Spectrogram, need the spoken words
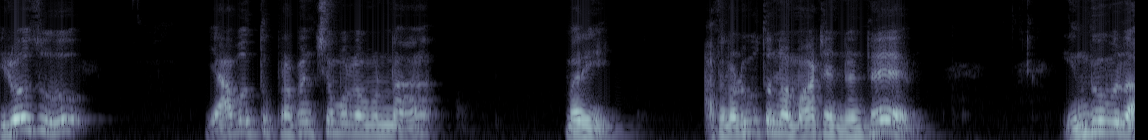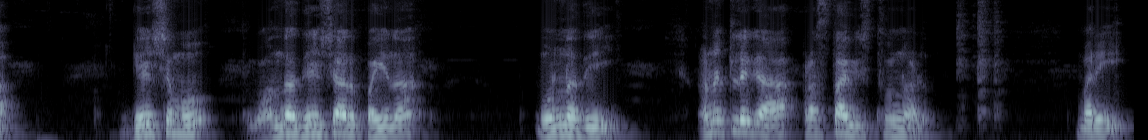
ఈరోజు యావత్తు ప్రపంచంలో ఉన్న మరి అతను అడుగుతున్న మాట ఏంటంటే హిందువుల దేశము వంద దేశాల పైన ఉన్నది. అన్నట్లుగా ప్రస్తావిస్తున్నాడు. మరి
